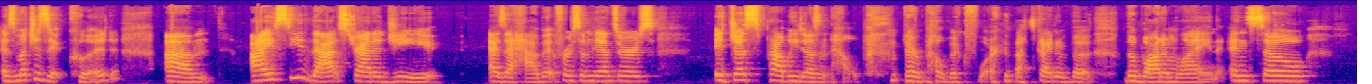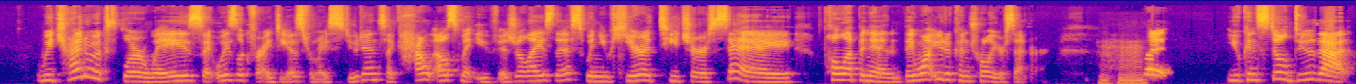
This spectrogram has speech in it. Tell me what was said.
as much as it could. Um, i see that strategy as a habit for some dancers. It just probably doesn't help their pelvic floor. That's kind of the the bottom line. And so we try to explore ways i always look for ideas for my students like how else might you visualize this? When you hear a teacher say pull up and in they want you to control your center. Mm-hmm. but you can still do that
